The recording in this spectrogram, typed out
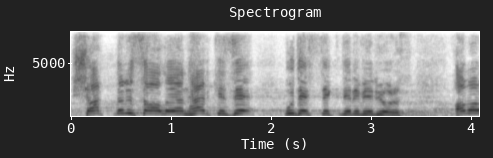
Şartları sağlayan herkese bu destekleri veriyoruz. Ama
